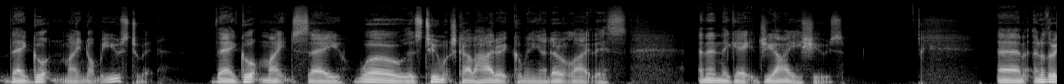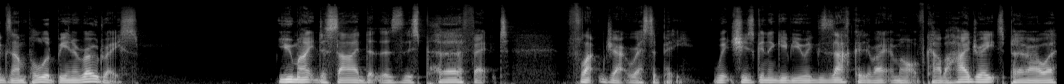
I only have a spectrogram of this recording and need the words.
their gut might not be used to it their gut might say, Whoa, there's too much carbohydrate coming in, I don't like this. And then they get GI issues. Um, another example would be in a road race. You might decide that there's this perfect flapjack recipe, which is going to give you exactly the right amount of carbohydrates per hour,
